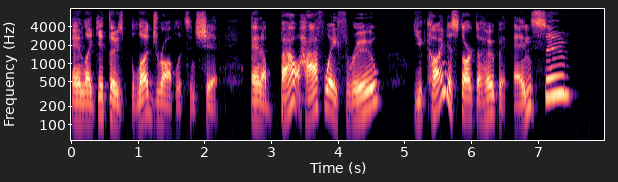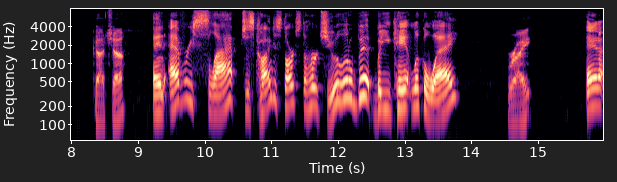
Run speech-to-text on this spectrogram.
and like get those blood droplets and shit, and about halfway through, you kind of start to hope it ends soon Gotcha. And every slap just kind of starts to hurt you a little bit, but you can't look away. Right. And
